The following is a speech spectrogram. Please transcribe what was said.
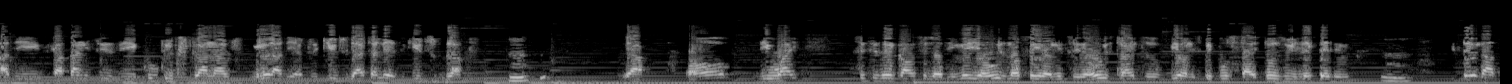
are the fraternities, the Ku Klux Klaners, you know that they execute, they actually execute blacks. Mm-hmm. Yeah. Or the white citizen council or the mayor who is not saying anything, always trying to be on his people's side, those who elected him. Mm. Saying that,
